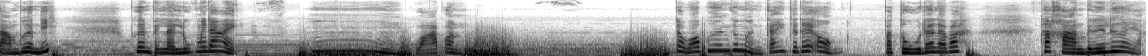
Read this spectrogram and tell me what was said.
ตามเพื่อนดิ เพื่อนเป็นไรลุกไม่ได้อวาร์ปก่อน แต่ว่าเพื่อนก็เหมือนใกล้จะได้ออกประตูได้แล้วปะถ้าคานไปเรื่อยๆอะ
